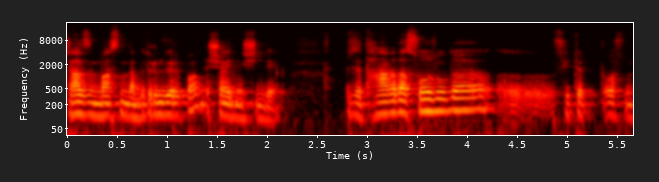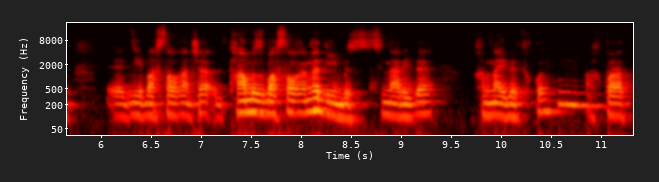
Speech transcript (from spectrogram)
жаздың басында бітіруіміз керек болған үш айдың ішінде. Бізде тағы да созылды сөйтіп осы не басталғанша тамыз басталғанға дейін біз сценарийді қырнай бердік қой. Ақпарат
